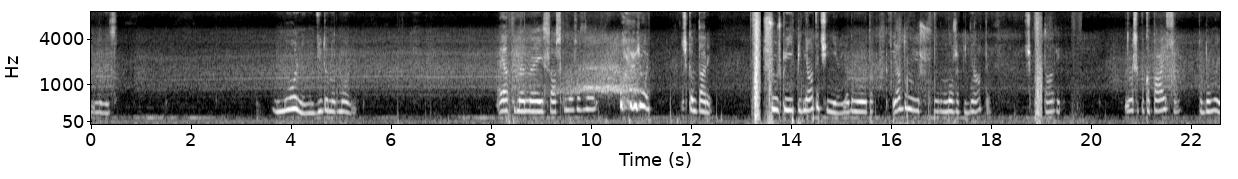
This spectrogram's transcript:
дивіться. Нормально, ну їде нормально. А як на неї шашки можна зробити? Ой-ой-ой! Чи коментарі. Шушку її підняти чи ні? Я думаю, так. Я думаю, що може підняти. Чи коментарі. Я ще покатаюся, подумаю.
